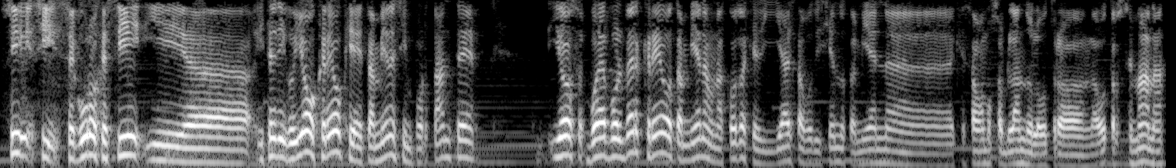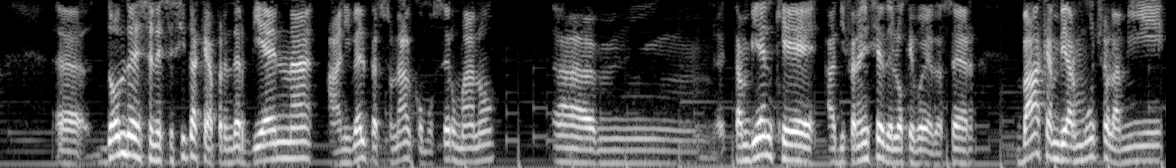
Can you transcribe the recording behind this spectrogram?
Sí, sí, seguro que sí. Y, uh, y, te digo, yo creo que también es importante. Yo voy a volver, creo, también a una cosa que ya estaba diciendo también, uh, que estábamos hablando la otra, la otra semana, uh, donde se necesita que aprender bien a nivel personal como ser humano. También que, a diferencia de lo que voy a hacer, va a cambiar mucho la mi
